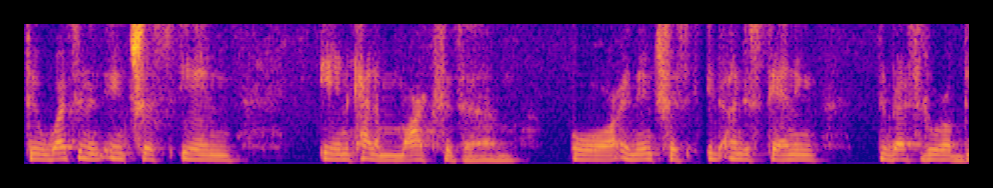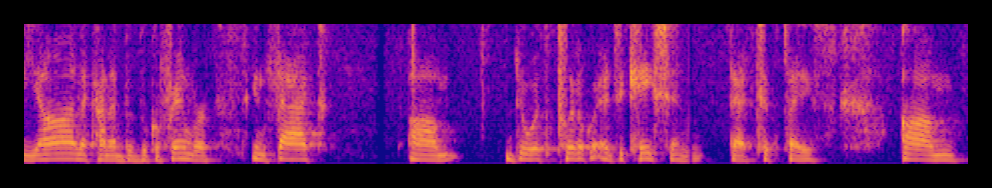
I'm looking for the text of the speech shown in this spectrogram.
there wasn't an interest in in kind of Marxism or an interest in understanding the rest of the world beyond a kind of biblical framework. In fact, um, there was political education that took place. Um,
